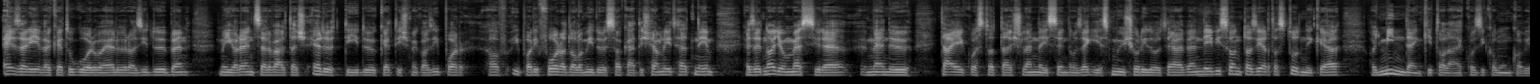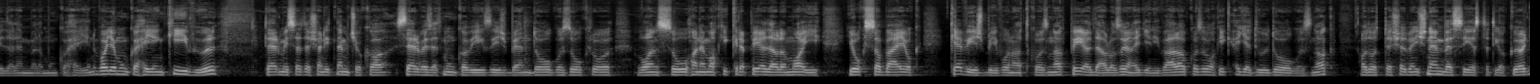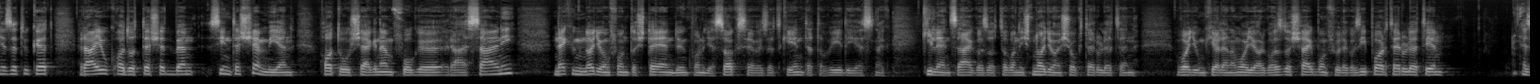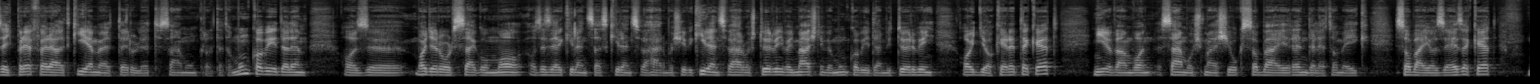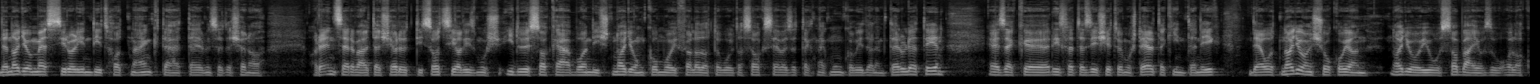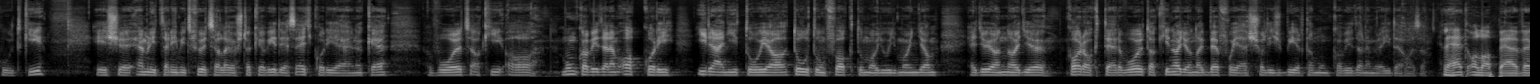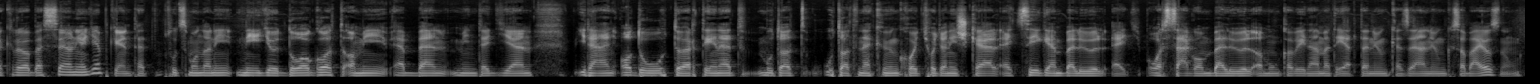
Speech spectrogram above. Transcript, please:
ezer éveket ugorva előre az időben, még a rendszerváltás előtti időket is, meg az ipar, a ipari forradalom időszakát is említhetném. Ez egy nagyon messzire menő tájékoztatás lenne, és szerintem az egész műsoridőt elvenné, viszont azért azt tudni kell, hogy mindenki találkozik a munkavédelemmel a munkahelyén. Vagy a munkahelyén kívül, természetesen itt nem csak a szervezet munkavégzésben dolgozókról van szó, hanem akikre például a mai jogszabályok kevésbé vonatkoznak, például az olyan egyéni vállalkozók, akik egyedül dolgoznak, adott esetben is nem vesz veszélyeztetik a környezetüket, rájuk adott esetben szinte semmilyen hatóság nem fog rászállni. Nekünk nagyon fontos teendőnk van ugye szakszervezetként, tehát a VDS-nek kilenc ágazata van, és nagyon sok területen vagyunk jelen a magyar gazdaságban, főleg az ipar területén, ez egy preferált, kiemelt terület számunkra. Tehát a munkavédelem az Magyarországon ma az 1993-as évi 93-as törvény, vagy más néven munkavédelmi törvény adja a kereteket. Nyilván van számos más jogszabály, rendelet, amelyik szabályozza ezeket, de nagyon messziről indíthatnánk, tehát természetesen a, a rendszerváltás előtti szocializmus időszakában is nagyon komoly feladata volt a szakszervezeteknek munkavédelem területén. Ezek részletezésétől most eltekintenék, de ott nagyon sok olyan nagyon jó szabályozó alakult ki, és említeném itt Főcel Lajost, aki a VDS egykori elnöke volt, aki a munkavédelem akkori irányítója, tótum faktum, hogy úgy mondjam, egy olyan nagy karakter volt, aki nagyon nagy befolyással is bírt a munkavédelemre idehaza. Lehet alapelvekről beszélni egyébként? Tehát tudsz mondani négy-öt dolgot, ami ebben mint egy ilyen irányadó történet mutat utat nekünk, hogy hogyan is kell egy cégen belül, egy országon belül a munkavédelmet értenünk, kezelnünk, szabályoznunk?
